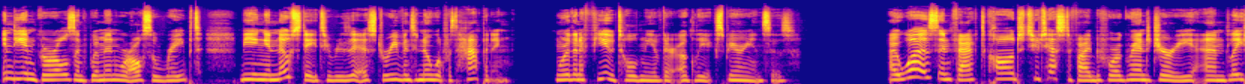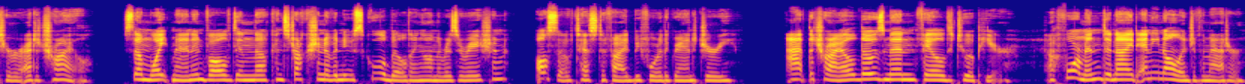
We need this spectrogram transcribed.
Indian girls and women were also raped, being in no state to resist or even to know what was happening. More than a few told me of their ugly experiences. I was, in fact, called to testify before a grand jury and later at a trial. Some white men involved in the construction of a new school building on the reservation also testified before the grand jury. At the trial, those men failed to appear. A foreman denied any knowledge of the matter.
